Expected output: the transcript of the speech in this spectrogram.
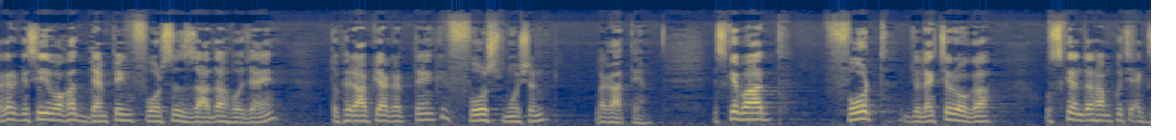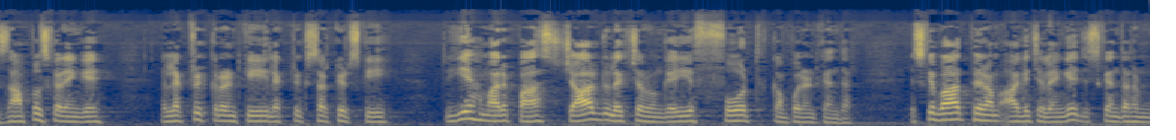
اگر کسی وقت ڈیمپنگ فورسز زیادہ ہو جائیں تو پھر آپ کیا کرتے ہیں کہ فورس موشن لگاتے ہیں اس کے بعد فورتھ جو لیکچر ہوگا اس کے اندر ہم کچھ ایگزامپلس کریں گے الیکٹرک کرنٹ کی الیکٹرک سرکٹس کی تو یہ ہمارے پاس چار جو لیکچر ہوں گے یہ فورتھ کمپوننٹ کے اندر اس کے بعد پھر ہم آگے چلیں گے جس کے اندر ہم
